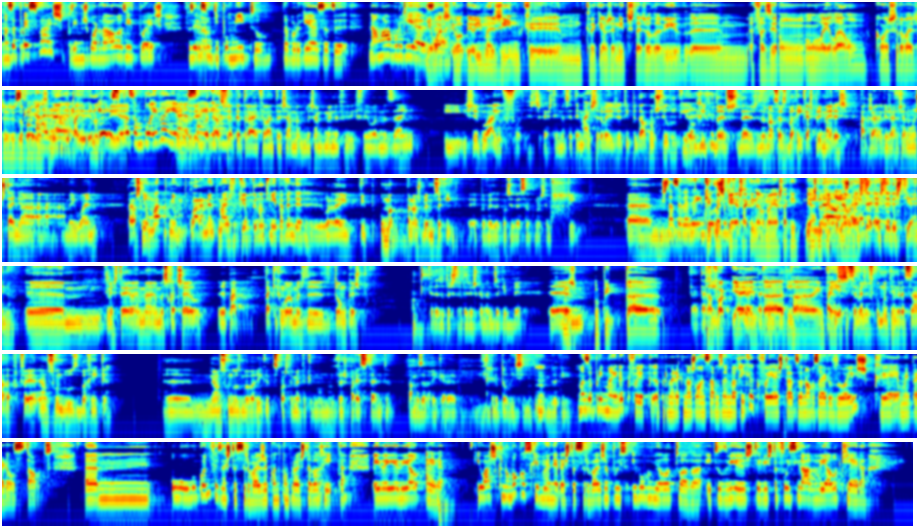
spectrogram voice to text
Mas a preço baixo, podíamos guardá-las e depois fazer assim, não. assim tipo um mito da burguesa de não há burguesa. Eu, acho, eu, eu imagino que, que daqui a uns anitos esteja o David uh, a fazer um, um, leilão com as cervejas Se da burguesa. Não, epá, eu, eu não teria. Isso passou-me pela ideia. Eu não teria por acaso fui ao Catrai, fui lá deixar-me deixar comendo, fui ao armazém e, e, chego lá e eu foda estes gajos têm, têm mais cerveja tipo, de alguns estilos do que eu, tipo das, das, das nossas de barrica, as primeiras, pá, que já, já, já não as tenho há, há meio ano. Elas tinham, tinham, claramente mais do que eu porque eu não tinha para vender. Eu guardei tipo uma para nós bebermos aqui, é para ver a consideração que nós temos por ti. Um, Estás a ver a que, Mas que é esta aqui não, não é esta aqui. É esta não, não, esta, esta é deste ano. Um, esta é uma, uma Scotch Ale. Uh, pá, está aqui com aromas de, de toncas. Foi das outras cervejas que andamos aqui a beber. Um, mas o Pito está. Está tá, tá forte, yeah, está, tá, tá, tá, tá, E esta cerveja ficou muito engraçada porque foi, é um segundo uso de barrica. Uh, não é um segundo uso de uma barrica, que supostamente aquilo não, não transparece tanto. Ah, mas a barrica era brutalíssima. Hum, aqui. Mas a primeira, que foi a, a, primeira que nós lançámos em barrica, que foi esta 1902, que é uma Imperial Stout. Um, o, quando fez esta cerveja, quando comprou esta barrica, a ideia dele era eu acho que não vou conseguir vender esta cerveja, por isso eu vou bebê-la toda. E tu devias ter visto a felicidade dele, que era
